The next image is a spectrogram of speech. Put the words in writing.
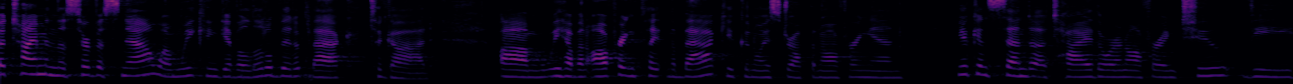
to a time in the service now when we can give a little bit back to God. Um, we have an offering plate in the back. You can always drop an offering in. You can send a tithe or an offering to the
